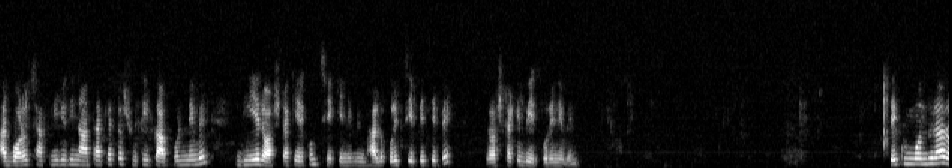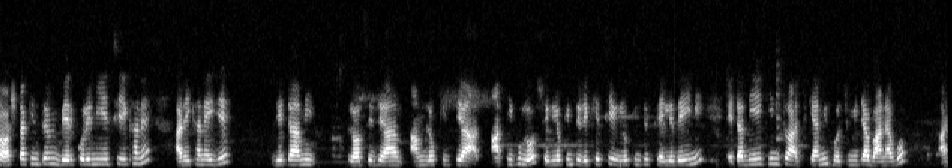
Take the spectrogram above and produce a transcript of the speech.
আর বড় ছাঁকনি যদি না থাকে, একটা সুতির কাপড় নেবেন, দিয়ে রসটাকে এরকম ছেঁকে নেবেন, ভালো করে চেপে চেপে রসটাকে বের করে নেবেন। দেখুন বন্ধুরা, রসটা কিন্তু আমি বের করে নিয়েছি এখানে। আর এখানে এই যে, যেটা আমি রসে যে আম- আমলকির যে আটিগুলো, সেগুলো কিন্তু রেখেছি, এগুলো কিন্তু ফেলে দেইনি। এটা দিয়ে কিন্তু আজকে আমি হজমিটা বানাবো। আর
